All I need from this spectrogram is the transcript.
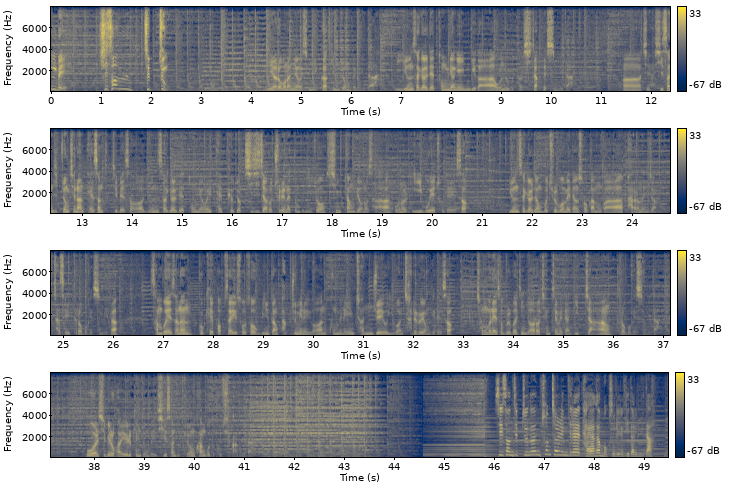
김종배 시선 집중. 여러분 안녕하십니까 김종배입니다. 이 윤석열 대통령의 임기가 오늘부터 시작됐습니다. 어, 시선 집중 지난 대선 특집에서 윤석열 대통령의 대표적 지지자로 출연했던 분이죠 심평 변호사 오늘 2부에 초대해서 윤석열 정부 출범에 대한 소감과 바라는 점 자세히 들어보겠습니다. 3부에서는 국회 법사위 소속 민주당 박주민 의원, 국민의힘 전주의 의원 차례로 연결해서 청문회에서 불거진 여러 쟁점에 대한 입장 들어보겠습니다. 5월 10일 화요일 김종배의 시선 집중 광고 듣고 시작합니다. 시선 집중은 촌철님들의 다양한 목소리를 기다립니다.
